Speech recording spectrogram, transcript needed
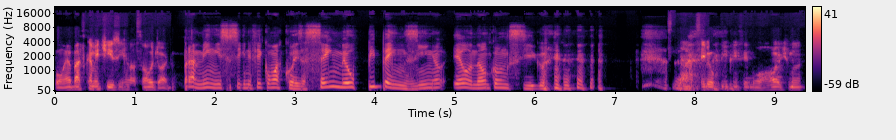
Bom, é basicamente isso em relação ao Jordan. Para mim, isso significa uma coisa: sem meu pipenzinho, eu não consigo. Não, sem meu pipen, sem meu Rodman.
